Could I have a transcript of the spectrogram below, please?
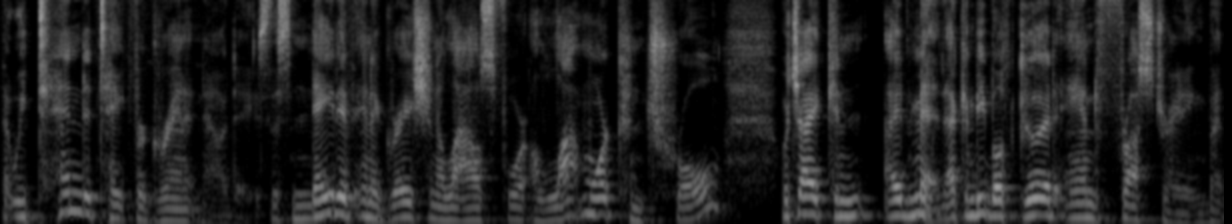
that we tend to take for granted nowadays. This native integration allows for a lot more control, which I can I admit that can be both good and frustrating. But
